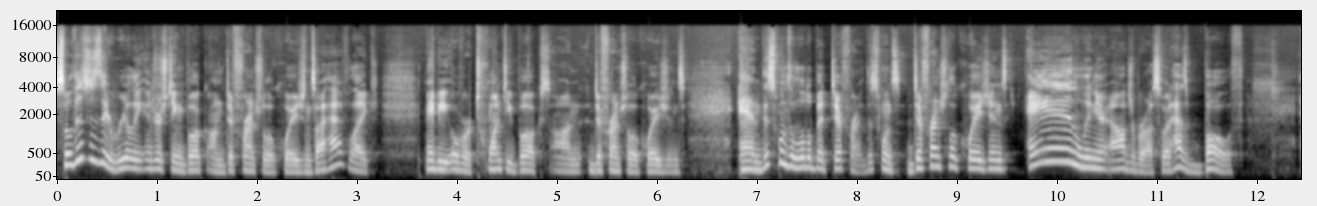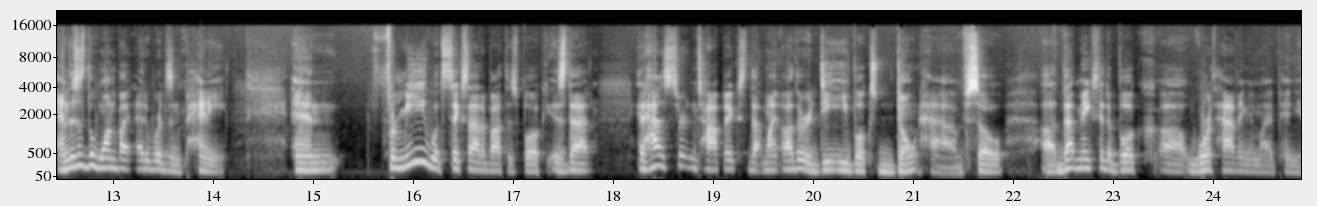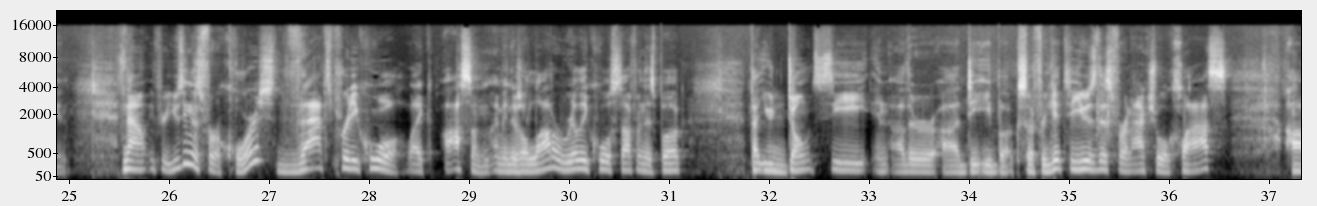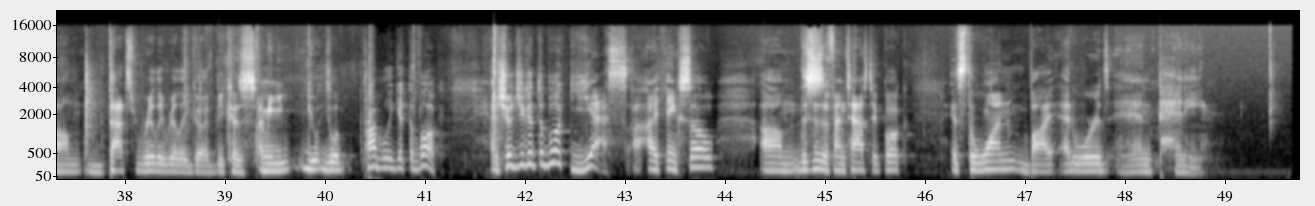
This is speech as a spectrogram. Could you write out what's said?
So this is a really interesting book on differential equations. I have like maybe over 20 books on differential equations. And this one's a little bit different. This one's differential equations and linear algebra. So it has both. And this is the one by Edwards and Penney. And for me, what sticks out about this book is that it has certain topics that my other DE books don't have, so uh, that makes it a book uh, worth having in my opinion. Now, if you're using this for a course, that's pretty cool, like awesome. I mean, there's a lot of really cool stuff in this book that you don't see in other uh, DE books. So if you get to use this for an actual class, um, that's really, really good because, I mean, you, will probably get the book. And should you get the book? Yes, I think so. Um, this is a fantastic book. It's the one by Edwards and Penney.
